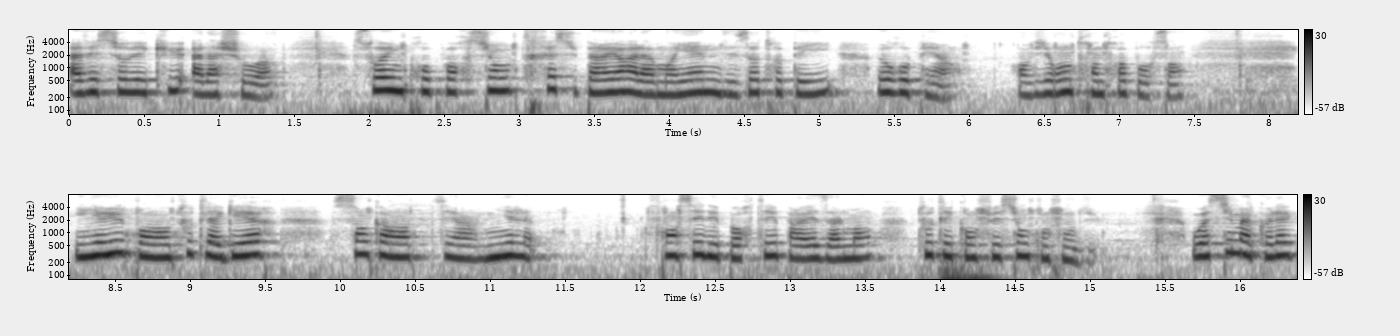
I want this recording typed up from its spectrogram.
avaient survécu à la Shoah, soit une proportion très supérieure à la moyenne des autres pays européens, environ 33%. Il y a eu pendant toute la guerre 141 000 Français déportés par les Allemands, toutes les confessions confondues. Voici ma collègue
